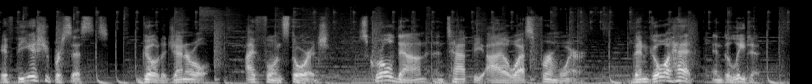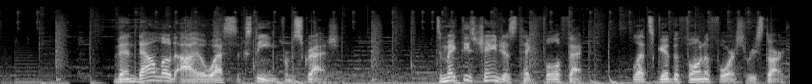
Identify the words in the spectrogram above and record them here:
If the issue persists, go to General, iPhone Storage, scroll down and tap the iOS firmware. Then go ahead and delete it. Then download iOS 16 from scratch. To make these changes take full effect, let's give the phone a force restart.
